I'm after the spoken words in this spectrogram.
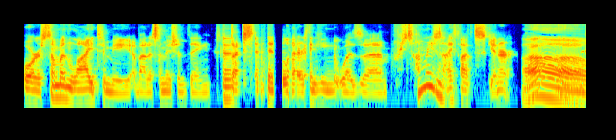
or someone lied to me about a submission thing because I sent in a letter thinking it was. Uh, for some reason, I thought Skinner. Oh.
